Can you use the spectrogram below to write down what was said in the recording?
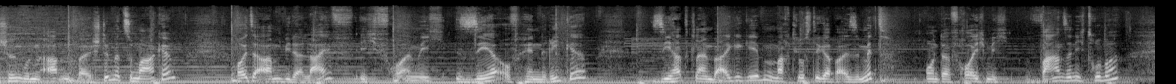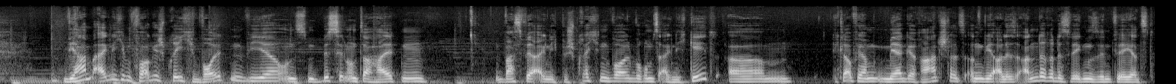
wunderschönen guten Abend bei Stimme zu Marke. Heute Abend wieder live. Ich freue mich sehr auf Henrike. Sie hat klein beigegeben, macht lustigerweise mit und da freue ich mich wahnsinnig drüber. Wir haben eigentlich im Vorgespräch, wollten wir uns ein bisschen unterhalten, was wir eigentlich besprechen wollen, worum es eigentlich geht. Ähm, ich glaube, wir haben mehr geratscht als irgendwie alles andere. Deswegen sind wir jetzt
